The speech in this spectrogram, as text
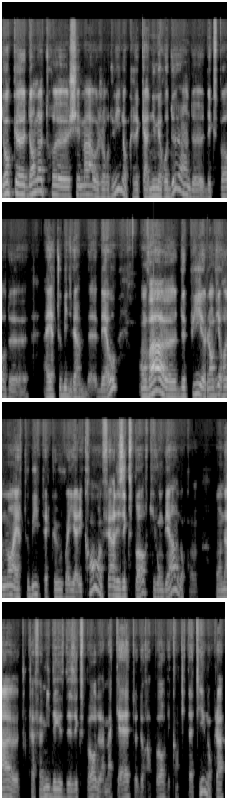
Donc, euh, dans notre schéma aujourd'hui, donc le cas numéro 2 hein, d'export de, AR2Bit vers BAO, on va, euh, depuis l'environnement AR2Bit tel que vous voyez à l'écran, faire les exports qui vont bien. Donc, on, a toute la famille des, exports, de la maquette, de rapports, des quantitatifs. Donc là,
